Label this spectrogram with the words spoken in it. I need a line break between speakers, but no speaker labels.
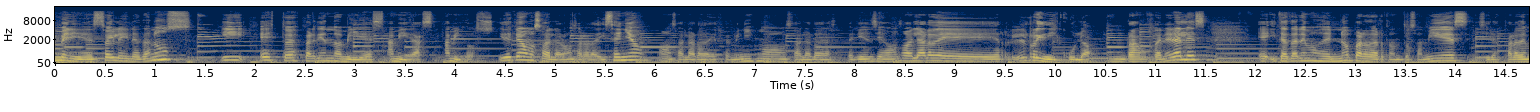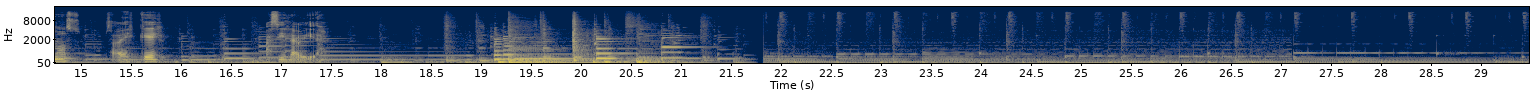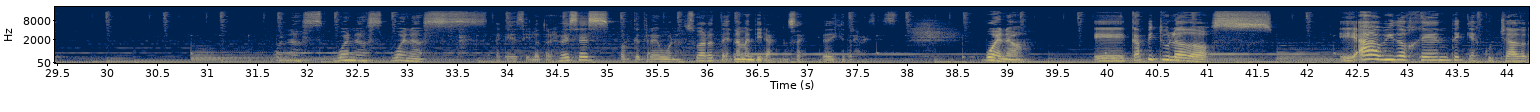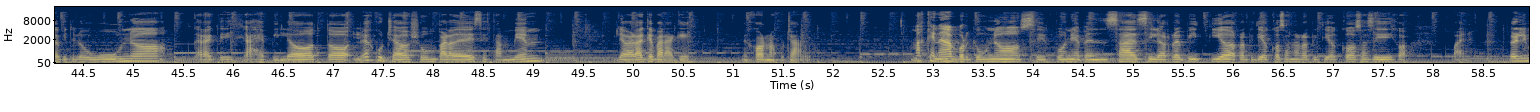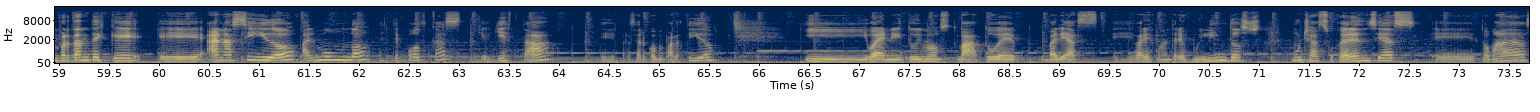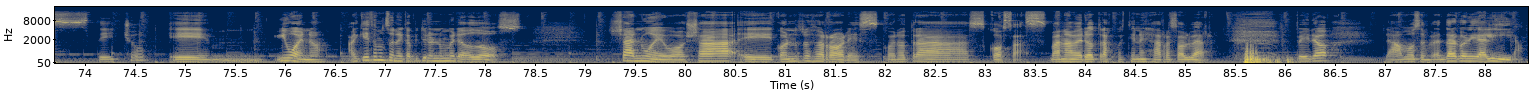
Bienvenidos, soy Leila Tanús y esto es Perdiendo Amigues, Amigas, Amigos. ¿Y de qué vamos a hablar? Vamos a hablar de diseño, vamos a hablar de feminismo, vamos a hablar de las experiencias, vamos a hablar del ridículo en rasgos generales eh, y trataremos de no perder tantos amigues y si los perdemos, ¿sabes qué? Así es la vida. Buenas. Hay que decirlo tres veces porque trae buena suerte. No, mentira, no sé, le dije tres veces. Bueno, eh, capítulo 2. Eh, ha habido gente que ha escuchado capítulo 1, características de piloto. Lo he escuchado yo un par de veces también. Y la verdad que para qué. Mejor no escucharlo. Más que nada porque uno se pone a pensar si lo repitió, repitió cosas, no repitió cosas y dijo, bueno, pero lo importante es que eh, ha nacido al mundo este podcast, que aquí está, eh, para ser compartido. Y bueno, y tuvimos, tuve varias, eh, varios comentarios muy lindos, muchas sugerencias tomadas, de hecho. y bueno, aquí estamos en el capítulo número 2 ya nuevo, ya con otros errores, con otras cosas. Van a haber otras cuestiones a resolver. Pero la vamos a enfrentar con Idalía.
